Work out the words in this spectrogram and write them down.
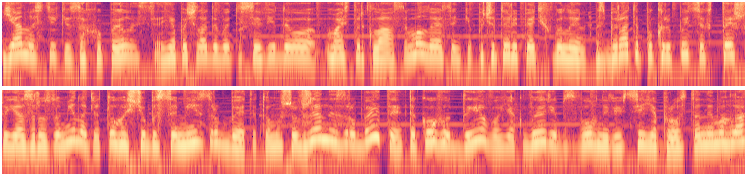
Я настільки захопилася, я почала дивитися відео майстер-класи, малесенькі, по 4-5 хвилин, збирати по крипицях те, що я зрозуміла, для того, щоб самі зробити. Тому що вже не зробити такого диву, як виріб з вовни вівці, я просто не могла.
